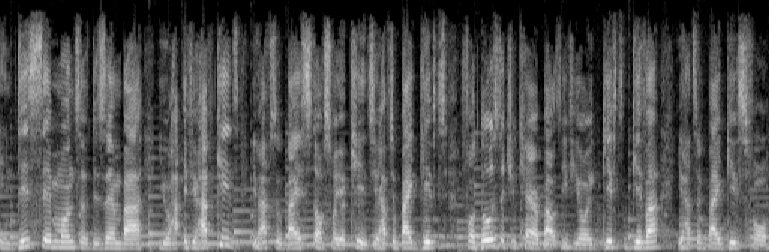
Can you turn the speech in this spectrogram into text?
In this same month of December, you ha- if you have kids, you have to buy stuffs for your kids. You have to buy gifts for those that you care about. If you're a gift giver, you have to buy gifts for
